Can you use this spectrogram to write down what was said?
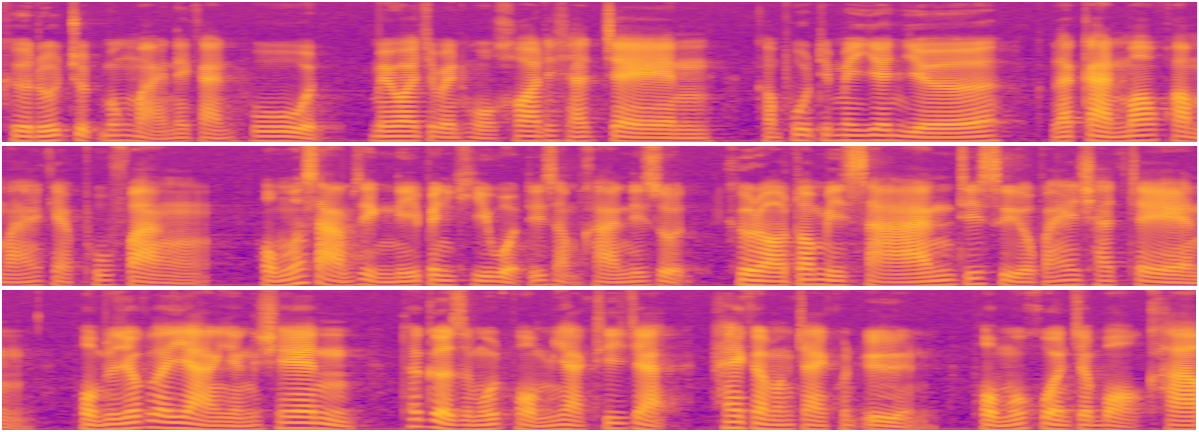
คือรู้จุดมุ่งหมายในการพูด ไม่ว่าจะเป็นหัวข้อที่ชัดเจนคำพูดที่ไม่เยิ่นเย้อและการมอบความหมายให้แก่ผู้ฟัง ผมว่า 3 สิ่งนี้เป็น keyword ที่สำคัญที่สุด คือเราต้องมีสารที่สื่อออกไปให้ชัดเจน ผมจะยกตัวอย่างอย่างเช่น ถ้าเกิดสมมติผมอยากที่จะให้กำลังใจคนอื่น ผมก็ควรจะบอกเขา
